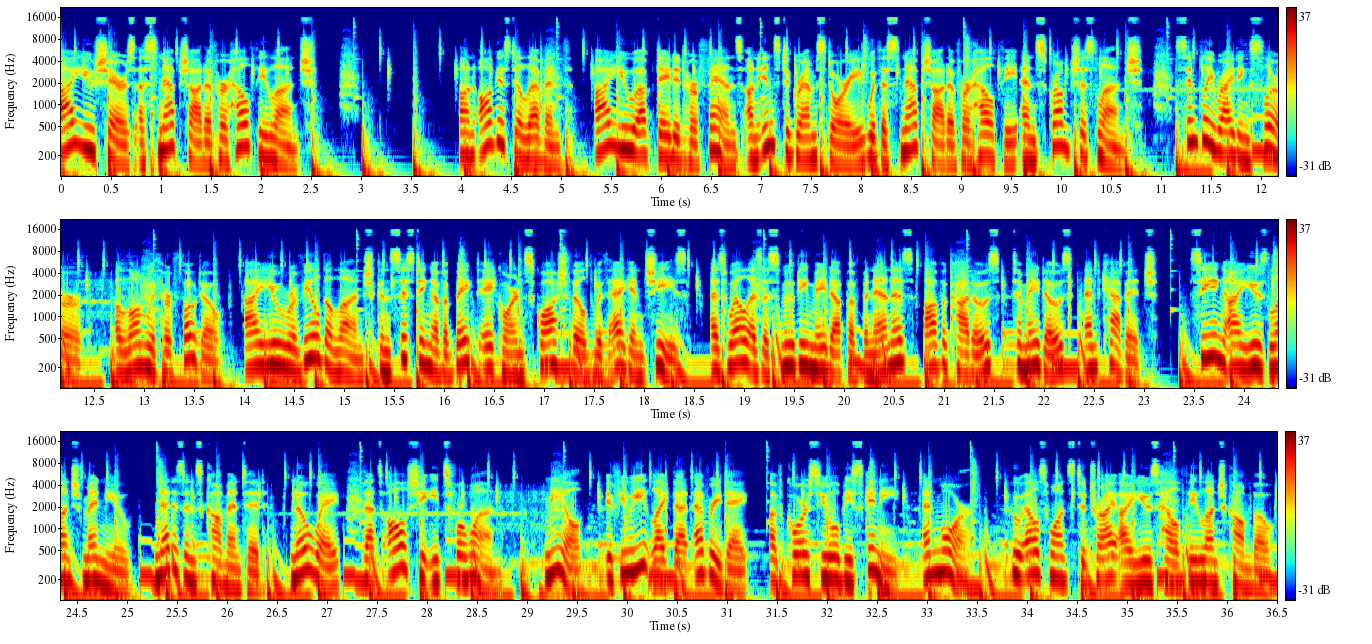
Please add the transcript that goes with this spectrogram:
IU shares a snapshot of her healthy lunch. On August 11th, IU updated her fans on Instagram story with a snapshot of her healthy and scrumptious lunch. Simply writing slur, along with her photo, IU revealed a lunch consisting of a baked acorn squash filled with egg and cheese, as well as a smoothie made up of bananas, avocados, tomatoes, and cabbage. Seeing IU's lunch menu, netizens commented, no way, that's all she eats for one meal, if you eat like that every day, of course you will be skinny, and more. Who else wants to try IU's healthy lunch combo?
